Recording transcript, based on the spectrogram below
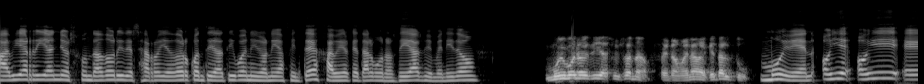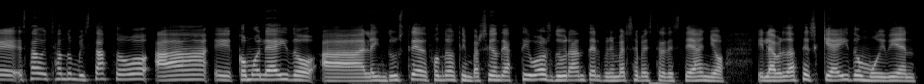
Javier Riaño fundador y desarrollador cuantitativo en Ironía FinTech. Javier, ¿qué tal? Buenos días, bienvenido. Muy buenos días, Susana. Fenomenal. ¿Qué tal tú? Muy bien. Oye, hoy eh, he estado echando un vistazo a eh, cómo le ha ido a la industria de fondos de inversión de activos durante el primer semestre de este año. Y la verdad es que ha ido muy bien.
